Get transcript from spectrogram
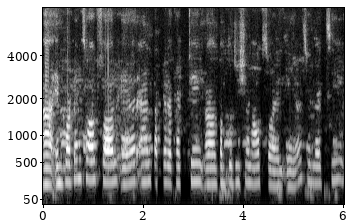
uh, importance of soil air and factor affecting uh, composition of soil air. So let's see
